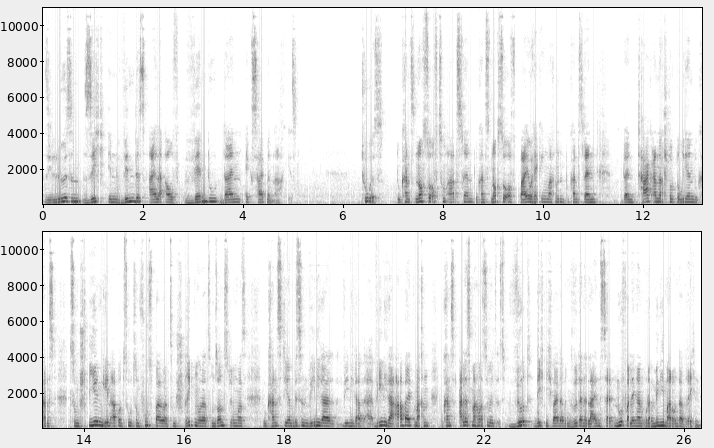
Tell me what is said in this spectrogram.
sie lösen sich in Windeseile auf, wenn du deinem Excitement nachgehst. Tu es. Du kannst noch so oft zum Arzt rennen, du kannst noch so oft Biohacking machen, du kannst dein deinen Tag anders strukturieren. Du kannst zum Spielen gehen ab und zu, zum Fußball oder zum Stricken oder zum sonst irgendwas. Du kannst dir ein bisschen weniger, weniger, äh, weniger Arbeit machen. Du kannst alles machen, was du willst. Es wird dich nicht weiterbringen. Es wird deine Leidenszeit nur verlängern oder minimal unterbrechen.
